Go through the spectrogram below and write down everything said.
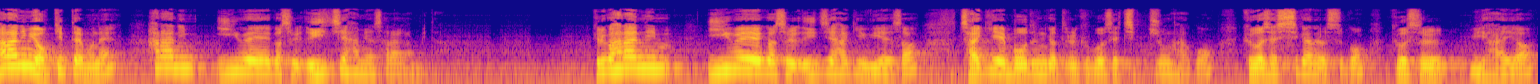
하나님이 없기 때문에 하나님 이외의 것을 의지하며 살아갑니다. 그리고 하나님 이외의 것을 의지하기 위해서 자기의 모든 것들을 그곳에 집중하고 그것에 시간을 쓰고 그것을 위하여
